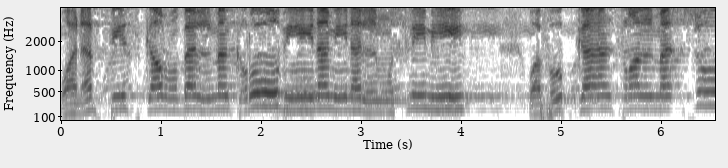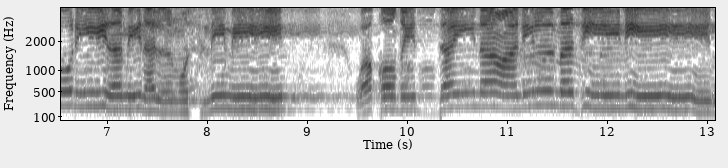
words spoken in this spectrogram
ونفس كرب المكروبين من المسلمين وفك أسر المأسورين من المسلمين وقض الدين عن المدينين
